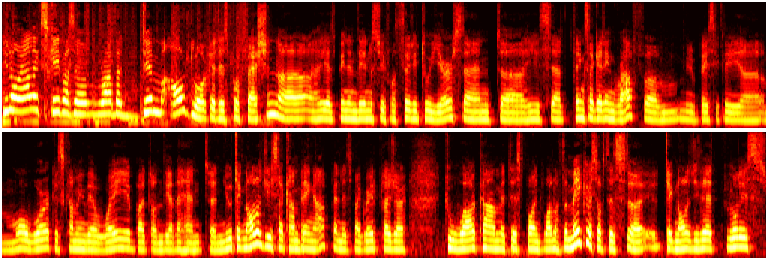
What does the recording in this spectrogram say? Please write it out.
You know, Alex gave us a rather dim outlook at his profession. Uh, he has been in the industry for 32 years, and uh, he said things are getting rough. Um, basically, uh, more work is coming their way, but on the other hand, uh, new technologies are coming up, and it's my great pleasure to welcome at this point one of the makers of this uh, technology that really is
